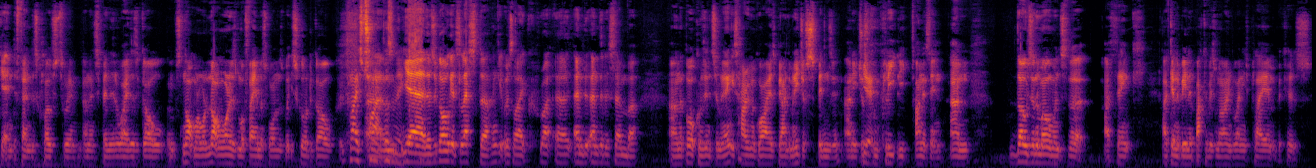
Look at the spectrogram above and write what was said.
getting defenders close to him and then spinning away. There's a goal. It's not one, not one of his more famous ones, but he scored a goal. He plays tight, Um, doesn't he? Yeah, there's a goal against Leicester. I think it was like right uh, end end of December, and the ball comes into him. I think it's Harry Maguire's behind him, and he just spins him, and he just Yeah. completely on his in. And those are the moments that I think are going to be in the back of his mind when he's playing because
